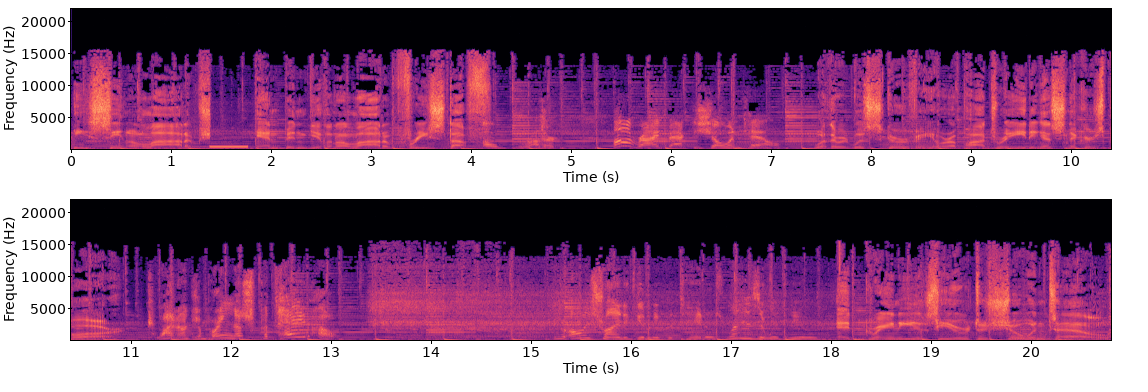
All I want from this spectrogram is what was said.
He's seen a lot of and been given a lot of free stuff. Oh, brother. All right, back to show and tell. Whether it was scurvy or a padre eating a Snickers bar. Why don't you bring us potato? You're always trying to give me potatoes. What is it with you? Ed Graney is here to show and tell.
